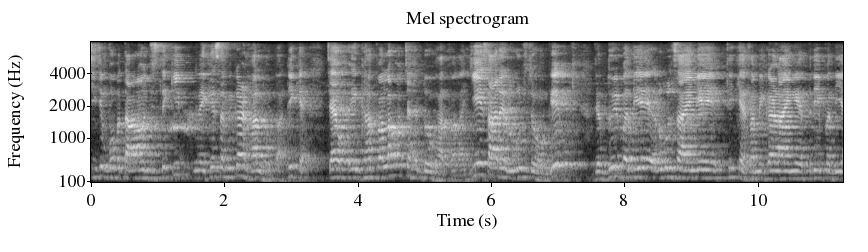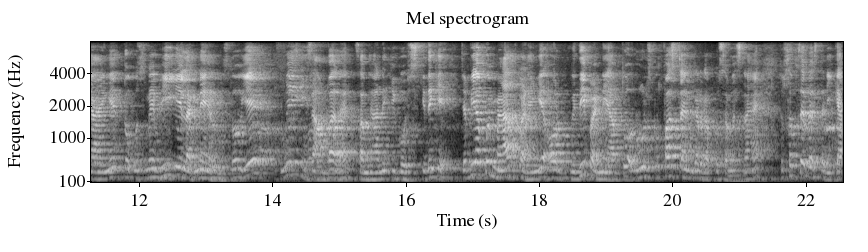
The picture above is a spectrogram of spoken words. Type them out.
चीज़ें वो बता रहा हूँ जिससे कि रेखीय समीकरण हल होगा, ठीक है? चाहे वो एक घात वाला हो, चाहे दो घात वाला, ये सारे रूल्स जो होंगे जब द्विपदीय रूल्स आएँगे, ठीक है, समीकरण आएँगे, त्रिपदीय आएँगे तो उसमें भी ये लगने हैं रूल्स तो ये एक एग्ज़ाम्पल है समझाने की कोशिश की। देखिए, जब भी आप कोई मैथ पढ़ेंगे और विधि पढ़नी है आपको रूल्स को फ़र्स्ट टाइम करके आपको समझना है तो सबसे बेस्ट तरीका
